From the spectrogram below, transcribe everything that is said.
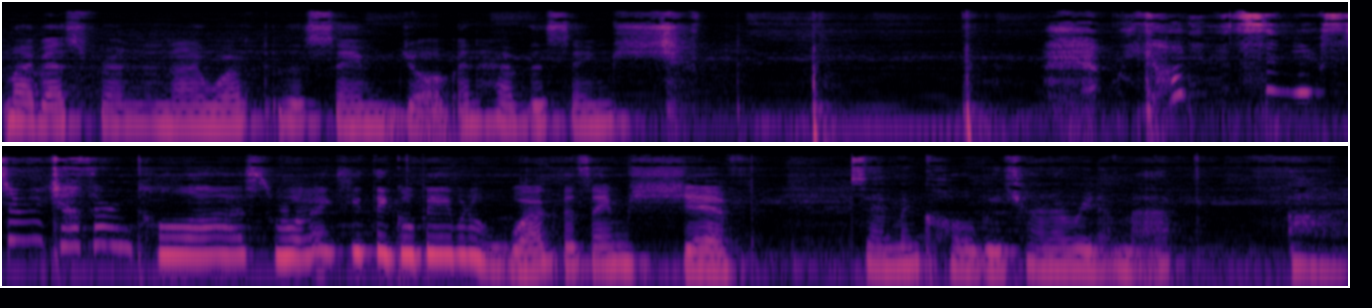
my best friend and I worked the same job and have the same shift. We can't even sit next to each other in class. What makes you think we'll be able to work the same shift? Sam and Colby trying to read a map. Ah,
